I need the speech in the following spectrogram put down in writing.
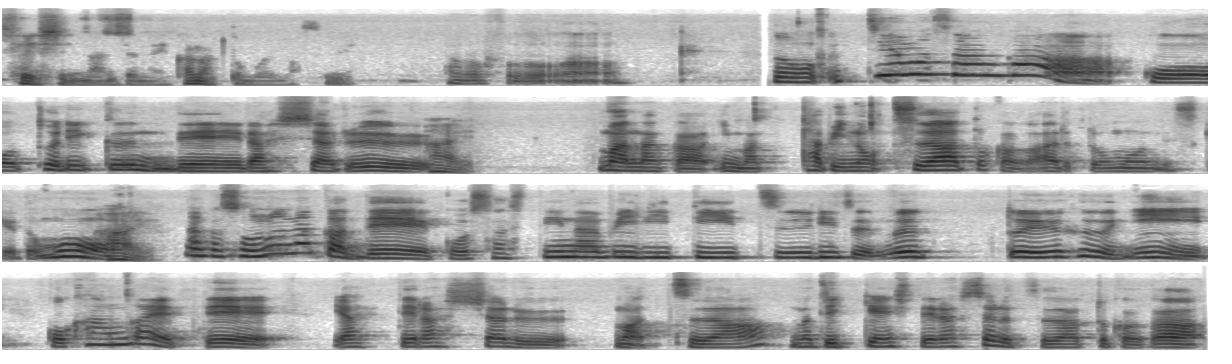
精神なんじゃないかなと思いますね。なるほどな。内山さんがこう取り組んでらっしゃる、はい。まあなんか今旅のツアーとかがあると思うんですけども、はい。なんかその中でこうサスティナビリティツーリズムというふうにこう考えてやってらっしゃる、まあ、ツアー、まあ、実験してらっしゃるツアーとかが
